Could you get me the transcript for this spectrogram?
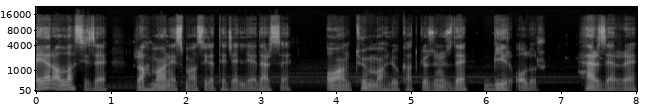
Eğer Allah size Rahman esmasıyla tecelli ederse, o an tüm mahlukat gözünüzde bir olur. Her zerre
